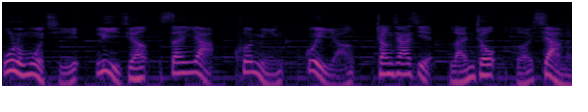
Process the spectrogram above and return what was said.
乌鲁木齐、丽江、三亚、昆明、贵阳、张家界、兰州和厦门。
